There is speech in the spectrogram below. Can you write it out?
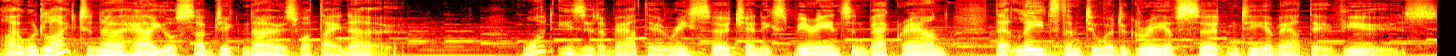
I would like to know how your subject knows what they know what is it about their research and experience and background that leads them to a degree of certainty about their views?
